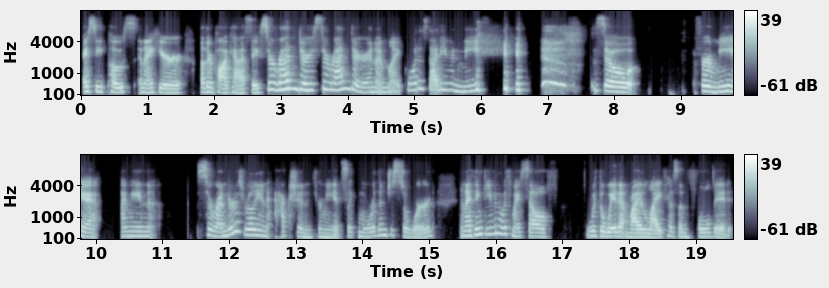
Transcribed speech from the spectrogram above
I see posts and I hear other podcasts say surrender, surrender. And I'm like, what does that even mean? so for me, I mean, surrender is really an action for me. It's like more than just a word. And I think even with myself, with the way that my life has unfolded,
